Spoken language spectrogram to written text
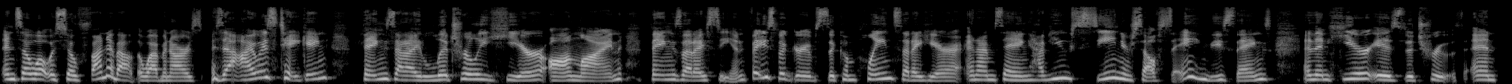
And so what was so fun about the webinars is that I was taking things that I literally hear online, things that I see in Facebook groups, the complaints that I hear, and I'm saying, have you seen yourself saying these things? And then here is the truth. And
